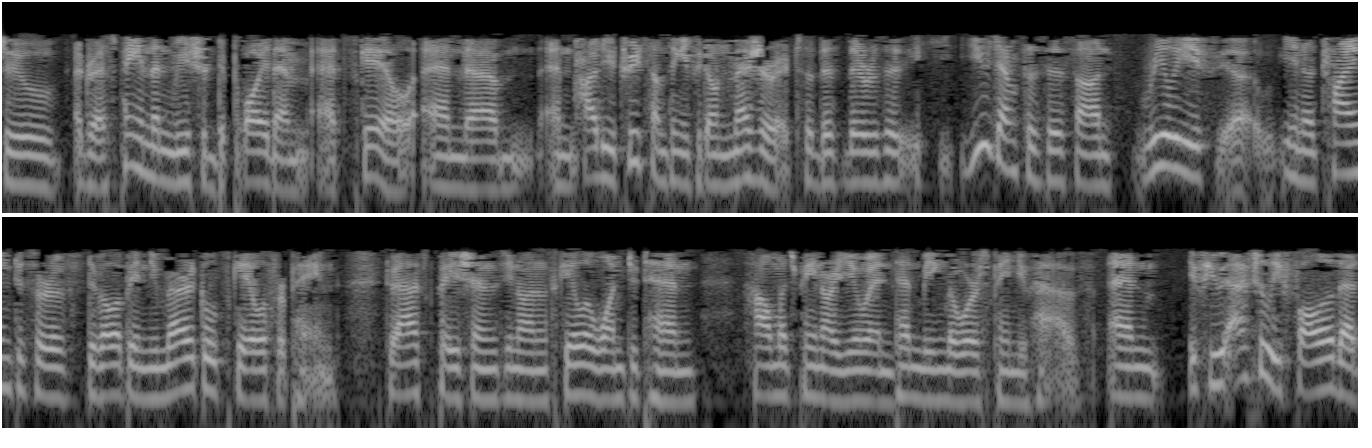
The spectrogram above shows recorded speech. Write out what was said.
to address pain, then we should deploy them at scale. And um, and how do you treat something if you don't measure it? So this, there was a huge emphasis on really if uh, you know, trying to sort of develop a numerical scale for pain. To ask patients, you know, on a scale of 1 to 10, how much pain are you? In, 10 being the worst pain you have. And if you actually follow that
